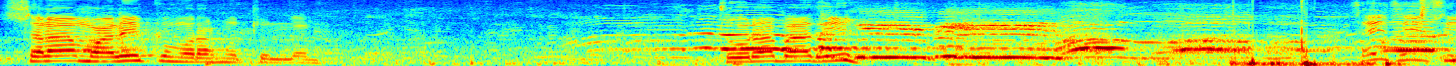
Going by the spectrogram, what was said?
السلام عليكم ورحمة الله. تورا بادي سي سي سي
